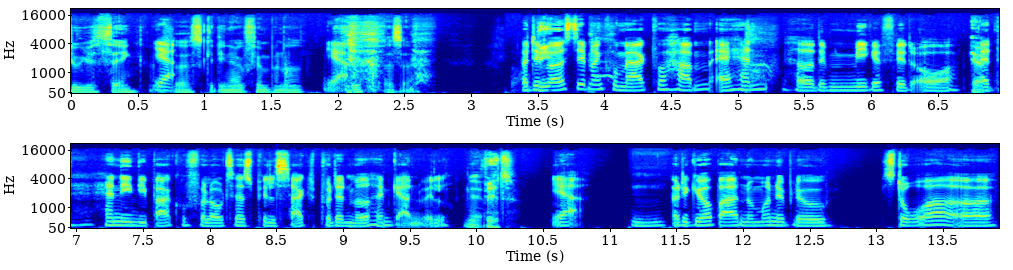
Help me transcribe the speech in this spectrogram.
do your thing, Ja. og så skal de nok finde på noget. Ja. Altså. Og det var også det, man kunne mærke på ham, at han havde det mega fedt over, Ja. at han egentlig bare kunne få lov til at spille sax på den måde, han gerne ville. Ja. Fedt. Ja, Mm. og det gjorde bare, at numrene blev store, og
